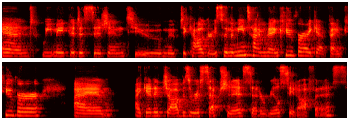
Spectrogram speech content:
and we made the decision to move to Calgary. So in the meantime, Vancouver, I get Vancouver. I I get a job as a receptionist at a real estate office.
